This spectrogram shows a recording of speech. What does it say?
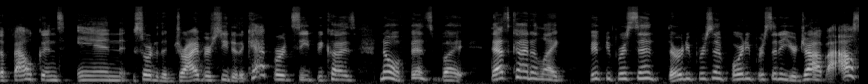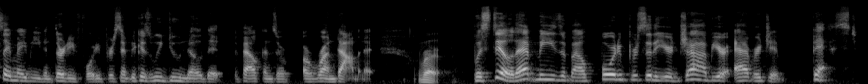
the Falcons in sort of the driver's seat or the catbird seat because no offense, but that's kind of like 50%, 30%, 40% of your job. I'll say maybe even 30, 40% because we do know that the Falcons are, are run dominant. Right. But still, that means about 40% of your job, you're average at best.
